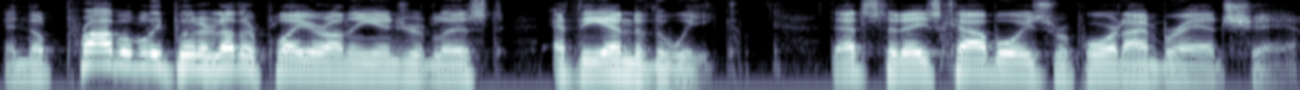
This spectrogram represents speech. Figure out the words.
and they'll probably put another player on the injured list at the end of the week. That's today's Cowboys Report. I'm Brad Sham.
